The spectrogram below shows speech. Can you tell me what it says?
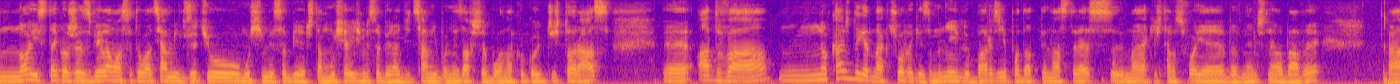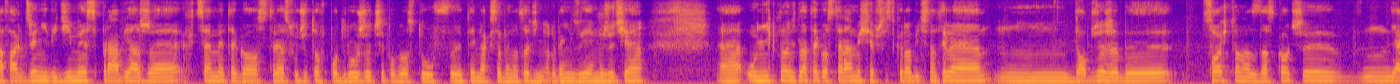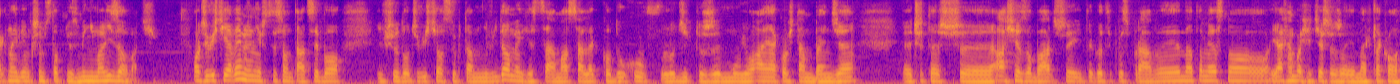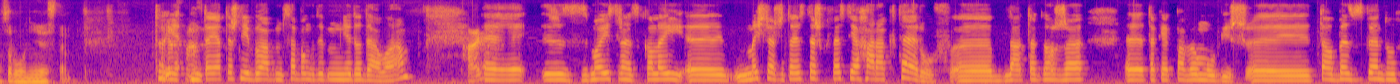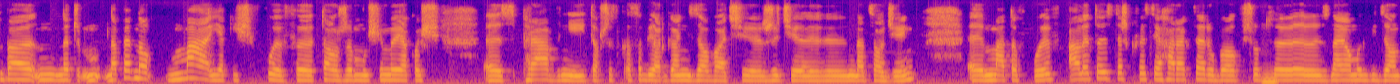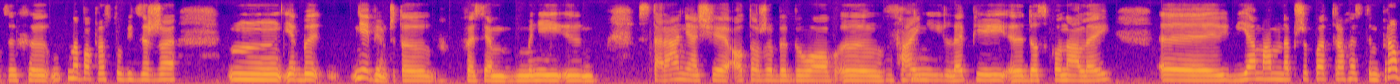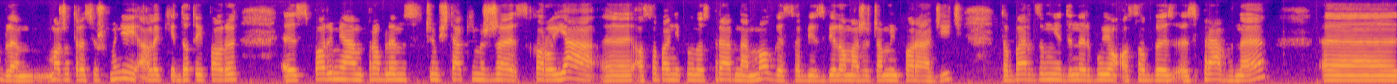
No i z tego, że z wieloma sytuacjami w życiu musimy sobie, czy tam musieliśmy sobie radzić sami, bo nie zawsze było na kogo liczyć, to raz. E, A dwa, mm, no każdy jednak człowiek jest mniej lub bardziej podatny na stres, ma jakieś tam swoje wewnętrzne obawy. A fakt, że nie widzimy, sprawia, że chcemy tego stresu, czy to w podróży, czy po prostu w tym, jak sobie na co dzień organizujemy życie, e, uniknąć. Dlatego staramy się wszystko robić na tyle mm, dobrze, żeby coś, co nas zaskoczy, w jak największym stopniu zminimalizować. Oczywiście ja wiem, że nie wszyscy są tacy, bo i wśród oczywiście osób tam niewidomych jest cała masa lekkoduchów, ludzi, którzy mówią, a jakoś tam będzie, e, czy też e, a się zobaczy i tego typu sprawy. Natomiast no, ja chyba się cieszę, że jednak taką osobą nie jestem. To ja, to ja też nie byłabym sobą, gdybym nie dodała. Tak? E, Z mojej strony z kolei e, myślę, że to jest też kwestia charakterów, e, dlatego że tak jak Paweł mówisz, to bez względu chyba, znaczy na pewno ma jakiś wpływ to, że musimy jakoś sprawniej to wszystko sobie organizować, życie na co dzień, ma to wpływ, ale to jest też kwestia charakteru, bo wśród Mm. e, znajomych widzących, no po prostu widzę, że mm, jakby nie wiem, czy to kwestia mniej y, starania się o to, żeby było y, fajniej, lepiej, y, doskonalej. Ja mam na przykład trochę z tym problem, może teraz już mniej, ale do tej pory spory miałam problem z czymś takim, że skoro ja, osoba niepełnosprawna, mogę sobie z wieloma rzeczami poradzić, to bardzo mnie denerwują osoby sprawne,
